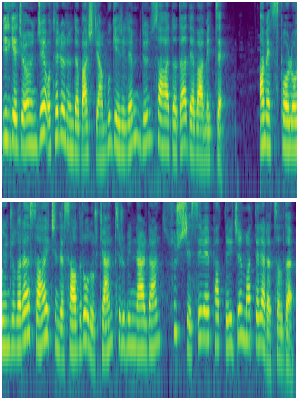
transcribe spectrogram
Bir gece önce otel önünde başlayan bu gerilim dün sahada da devam etti. Ahmet Sporlu oyunculara saha içinde saldırı olurken tribünlerden su şişesi ve patlayıcı maddeler atıldı.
